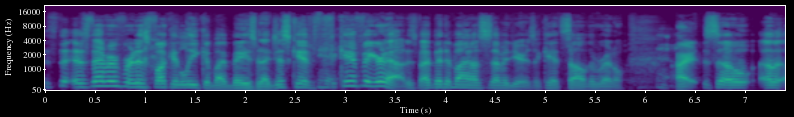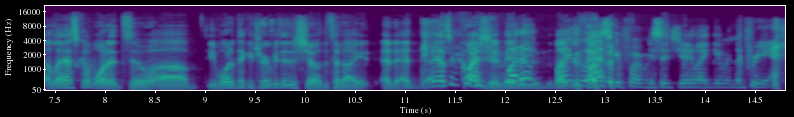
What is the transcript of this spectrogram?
it's it's never for this fucking leak in my basement. I just can't Yeah. can't figure it out. It's, I've been in my house seven years. I can't solve the riddle. Yeah. All right, so uh, Alaska wanted to um, you wanted to contribute to the show tonight and, and ask a question. why Maybe don't, why don't you ask it for me since you're like giving the preamble?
